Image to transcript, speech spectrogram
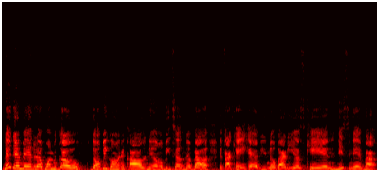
let that man or that woman go. Don't be going and calling them or be telling them about if I can't have you, nobody else can, and this and that about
